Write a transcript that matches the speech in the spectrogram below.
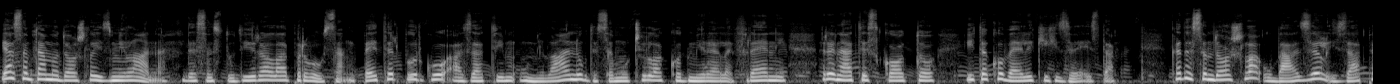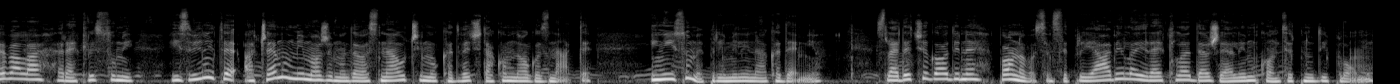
Ja sam tamo došla iz Milana, gde sam studirala prvo u Sankt Peterburgu, a zatim u Milanu, gde sam učila kod Mirele Freni, Renate Scotto i tako velikih zvezda. Kada sam došla u Bazel i zapevala, rekli su mi – Izvinite, a čemu mi možemo da vas naučimo kad već tako mnogo znate? I nisu me primili na akademiju. Sledeće godine ponovo sam se prijavila i rekla da želim koncertnu diplomu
